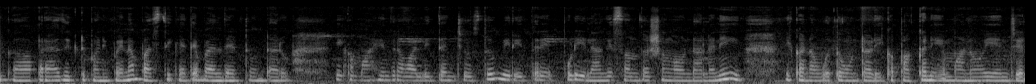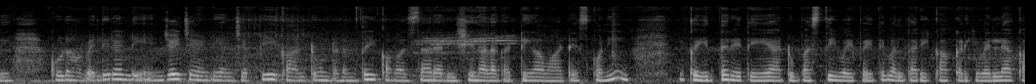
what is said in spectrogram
ఇక ప్రాజెక్ట్ పనిపైన బస్తీకి అయితే బయలుదేరుతూ ఉంటారు ఇక మహేంద్ర వాళ్ళిద్దరిని చూస్తూ మీరిద్దరు ఎప్పుడు ఇలాగే సంతోషంగా ఉండాలని ఇక నవ్వుతూ ఉంటాడు. ఇక పక్కనే మనో ఏంజల్ కూడా వెళ్ళిరండి ఎంజాయ్ చేయండి అని చెప్పి ఇక అంటూ ఉండడంతో ఇక వస్తారు రిషిని అలా గట్టిగా వాటేసుకొని ఇక ఇద్దరైతే అటు బస్తీ వైపు అయితే వెళ్తారు. ఇక అక్కడికి వెళ్ళాక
